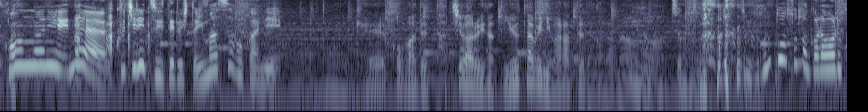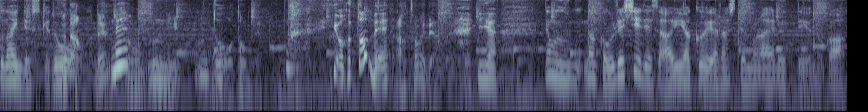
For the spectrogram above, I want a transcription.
こんなにね口についてる人います？他に稽古場で立ち悪いなって言うたびに笑ってたからな。ちょっうん。本当はそんな柄悪くないんですけど。普段はねね？本当に、うん 本当。乙女、いや乙女？乙女ではないね。いやえでもなんか嬉しいです。ああいう役やらせてもらえるっていうのが、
